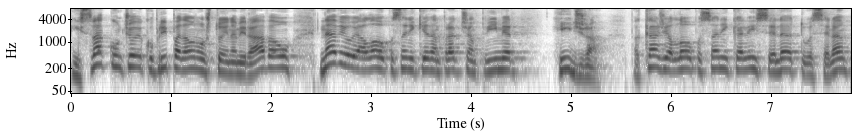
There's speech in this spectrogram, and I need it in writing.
i svakom čovjeku pripada ono što je namiravao, naveo je Allah poslanik jedan praktičan primjer hijđra. Pa kaže Allah poslanik alaih salatu wasalam,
